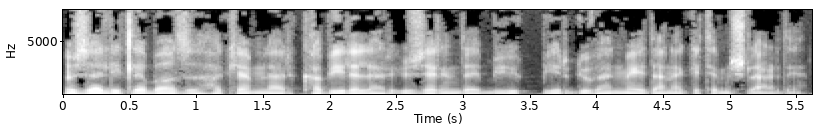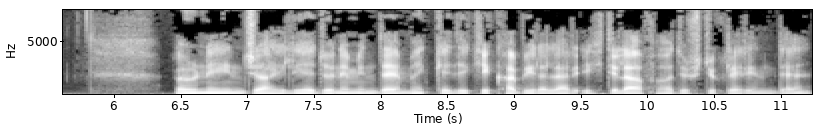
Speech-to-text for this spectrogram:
Özellikle bazı hakemler kabileler üzerinde büyük bir güven meydana getirmişlerdi. Örneğin cahiliye döneminde Mekke'deki kabileler ihtilafa düştüklerinde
